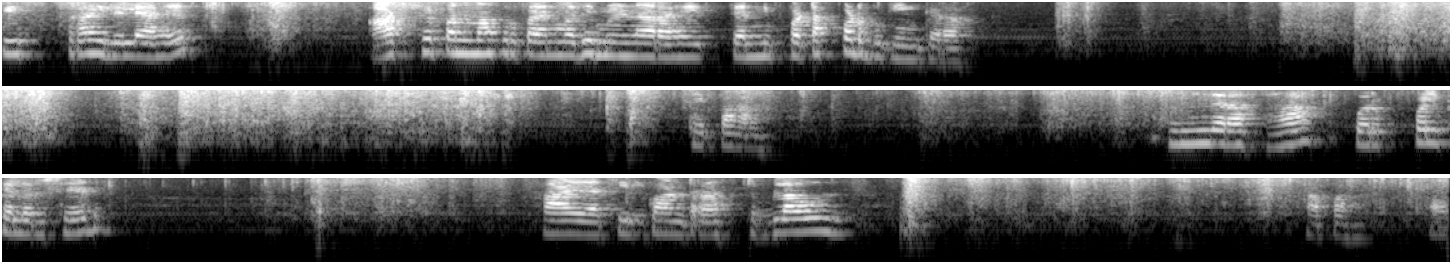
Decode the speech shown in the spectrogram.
पीस राहिलेले आहेत. आठशे पन्नास रुपयांमध्ये मिळणार आहेत. त्यांनी पटापट बुकिंग करा. हे पहा. सुंदर असा हा पर्पल कलर शेड हा यातील कॉन्ट्रास्ट ब्लाऊज हा पहा. हो.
